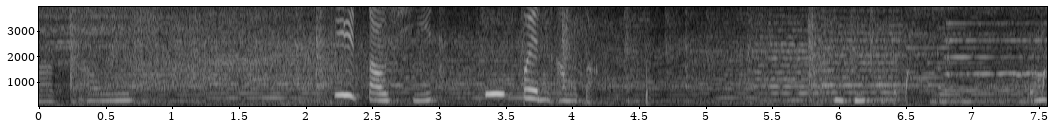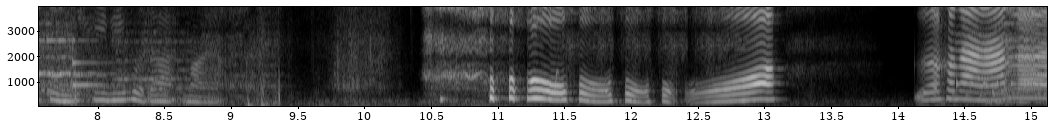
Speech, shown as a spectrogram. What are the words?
าสตร์เตาที่เตาชีสผู้เป็นอมตะต้องสุ่มทุกทีนี้เผื่อได้มาอะโอ้โหโหโหโหเกลือขนาดนั้นเลย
